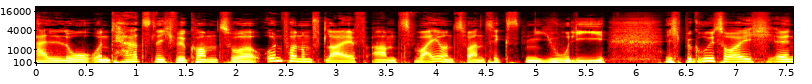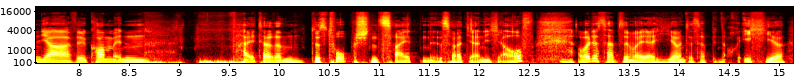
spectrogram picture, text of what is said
Hallo und herzlich willkommen zur Unvernunft Live am 22. Juli. Ich begrüße euch in, ja, willkommen in weiteren dystopischen Zeiten. Es hört ja nicht auf. Aber deshalb sind wir ja hier und deshalb bin auch ich hier.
